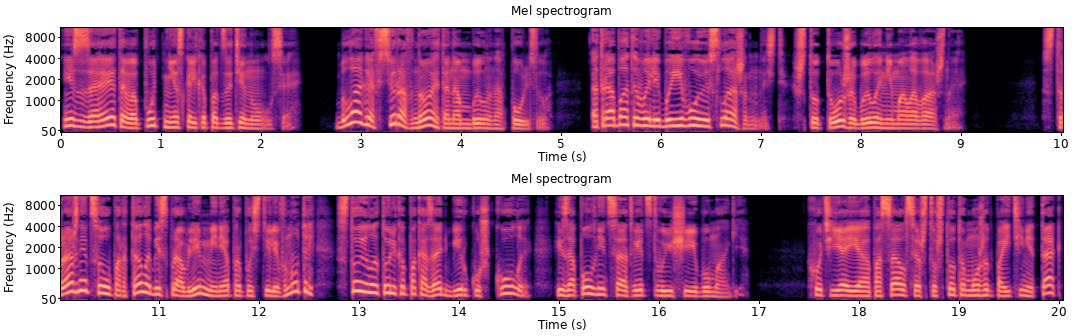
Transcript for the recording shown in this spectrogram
Из-за этого путь несколько подзатянулся. Благо, все равно это нам было на пользу. Отрабатывали боевую слаженность, что тоже было немаловажно. Стражница у портала без проблем меня пропустили внутрь, стоило только показать бирку школы и заполнить соответствующие бумаги. Хоть я и опасался, что что-то может пойти не так,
